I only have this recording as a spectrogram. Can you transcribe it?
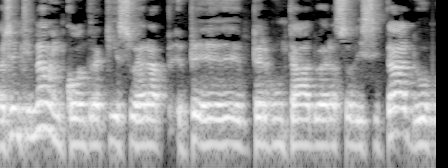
A gente não encontra que isso era perguntado, era solicitado,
